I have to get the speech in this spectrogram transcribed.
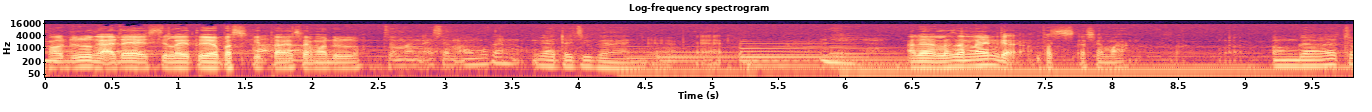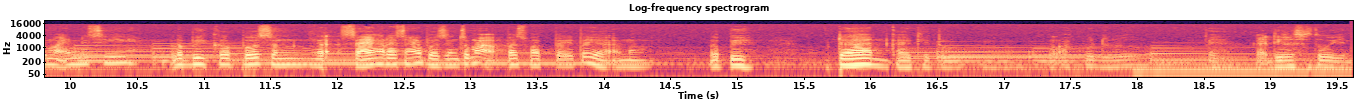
Kalau dulu nggak ada ya istilah itu ya pas kita SMA dulu. zaman SMA mu kan nggak ada juga kan Ya. Iya iya. Ada alasan lain nggak pas SMA? Oh, enggak cuma ini sih lebih ke bosen saya ngerasanya bosen cuma pas waktu itu ya emang lebih dan kayak gitu Kalau aku dulu apa ya? Nggak direstuin.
